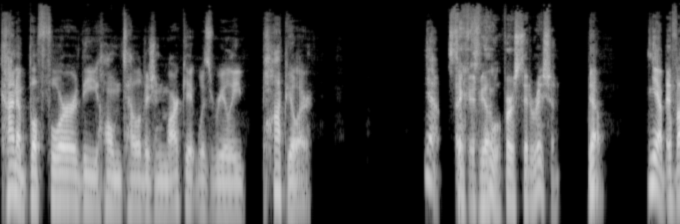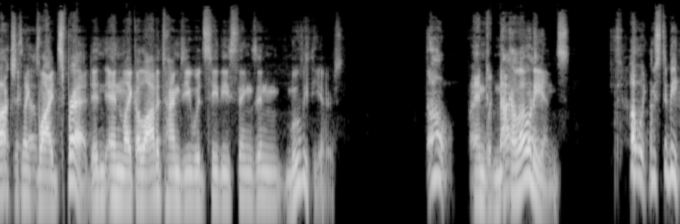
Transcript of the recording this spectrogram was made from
kind of before the home television market was really popular. Yeah. So Like, cool. first iteration. Yeah, but Fox boxing is like widespread, and and like a lot of times you would see these things in movie theaters. Oh, I and not- Nickelodeons. Oh, it used to be.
